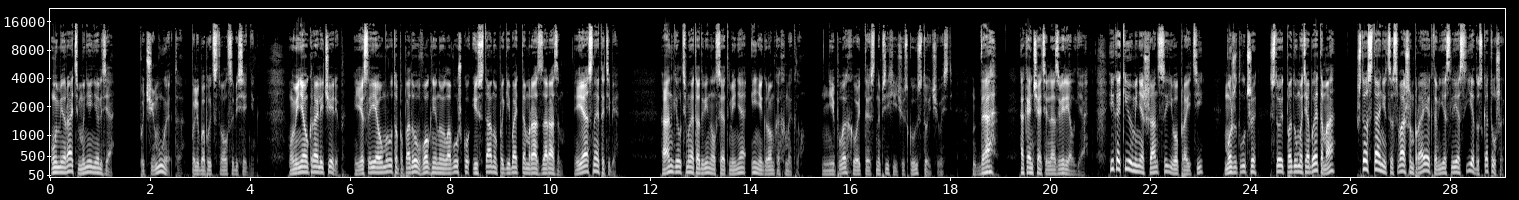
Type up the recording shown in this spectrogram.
Умирать мне нельзя. Почему это? Полюбопытствовал собеседник. У меня украли череп. Если я умру, то попаду в огненную ловушку и стану погибать там раз за разом. Ясно это тебе?» Ангел тьмы отодвинулся от меня и негромко хмыкнул. «Неплохой тест на психическую устойчивость». «Да?» — окончательно озверел я. «И какие у меня шансы его пройти? Может, лучше стоит подумать об этом, а? Что станется с вашим проектом, если я съеду с катушек?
